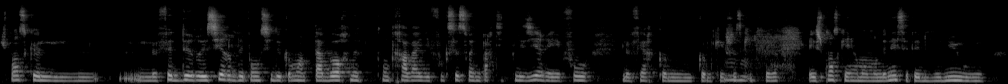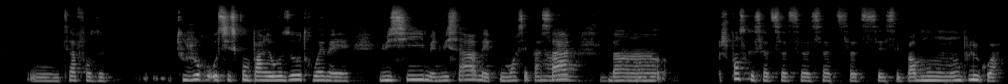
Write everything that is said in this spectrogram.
je pense que le, le fait de réussir dépend aussi de comment tu abordes ton travail. Il faut que ce soit une partie de plaisir et il faut le faire comme, comme quelque chose Mhm. qui te fait. Et je pense qu'à un moment donné, c'était devenu où, où tu sais, à force de toujours aussi se comparer aux autres. Ouais, mais lui ci, mais lui ça, mais moi c'est pas ça. Ouais, Ben, je pense que ça, ça, ça, ça- ça- c'est c'est pas bon non plus, quoi.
